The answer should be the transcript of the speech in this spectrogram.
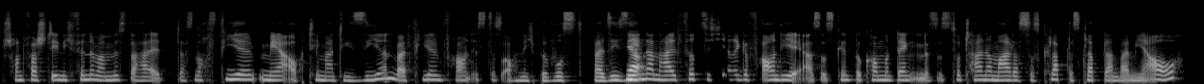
schon verstehen. Ich finde, man müsste halt das noch viel mehr auch thematisieren, weil vielen Frauen ist das auch nicht bewusst, weil sie sehen ja. dann halt 40-jährige Frauen, die ihr erstes Kind bekommen und denken, das ist total normal, dass das klappt. Das klappt dann bei mir auch.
